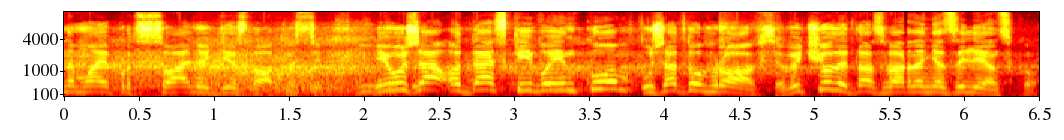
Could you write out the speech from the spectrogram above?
не має процесуальної дієздатності. І вже одеський воєнком уже догрався. Ви чули да, звернення Зеленського?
